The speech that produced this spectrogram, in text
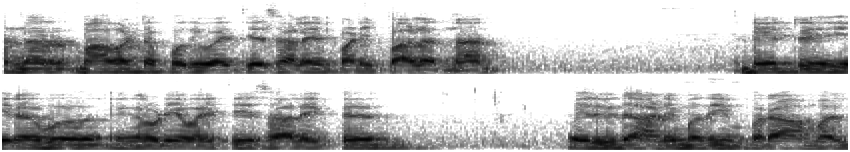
மன்னர் மாவட்ட பொது வைத்தியசாலையின் பணிப்பாளர் நான். நேற்று இரவு எங்களுடைய வைத்தியசாலைக்கு எதுவித அனுமதியும் பெறாமல்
